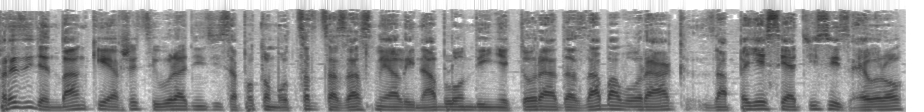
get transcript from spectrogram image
Prezident banky a všetci úradníci sa potom od srdca zasmiali na blondíne, ktorá dá za Bavorák za 50 tisíc eur,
